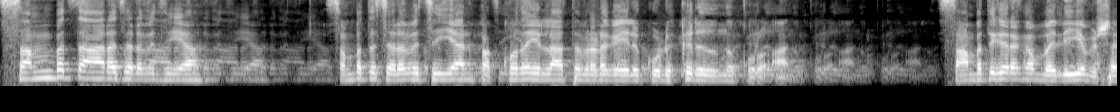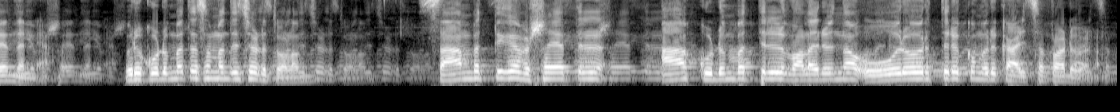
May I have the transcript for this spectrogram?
സമ്പത്ത് ആരാ ചെലവ് ചെയ്യാ? സമ്പത്ത് ചെലവ് ചെയ്യാൻ പക്വതയില്ലാത്തവരുടെ കയ്യിൽ കൊടുക്കരുതെന്ന് ഖുർആൻ. സാമ്പത്തിക രംഗം വലിയ വിഷയം തന്നെയാണ്. ഒരു കുടുംബത്തെ സംബന്ധിച്ചിടത്തോളം സാമ്പത്തിക വിഷയത്തിൽ ആ കുടുംബത്തിൽ വളരുന്ന ഓരോരുത്തർക്കും ഒരു കാഴ്ചപ്പാട് വേണം.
